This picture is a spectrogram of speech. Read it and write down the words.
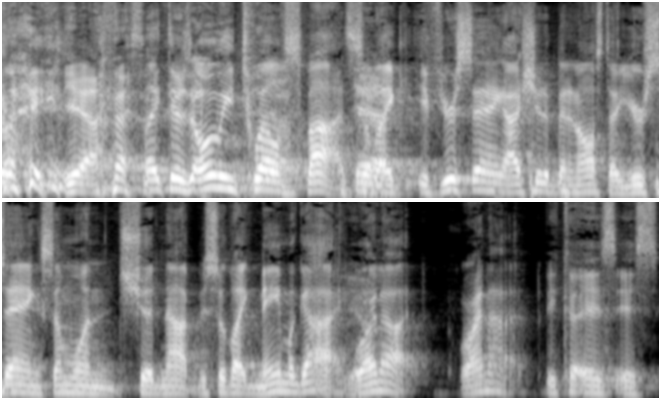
right? Yeah. like there's only 12 yeah. spots. So yeah. like if you're saying I should have been an all-star, you're saying someone should not be. So like name a guy. Yeah. Why not? Why not? Because it's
